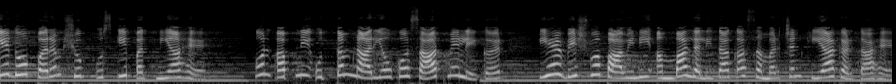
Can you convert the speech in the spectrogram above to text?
ये दो परम शुभ उसकी पत्नियाँ हैं। उन अपनी उत्तम नारियों को साथ में लेकर यह विश्व पाविनी अम्बा ललिता का समर्चन किया करता है।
